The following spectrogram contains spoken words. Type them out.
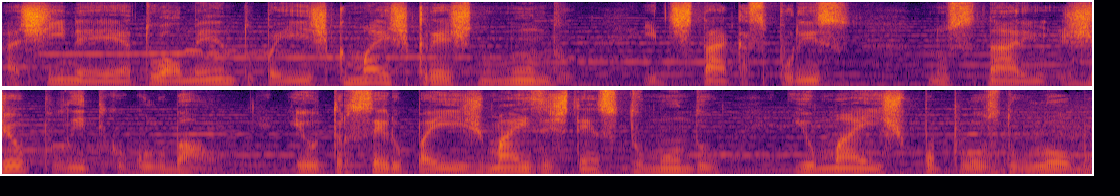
A China é atualmente o país que mais cresce no mundo e destaca-se por isso no cenário geopolítico global. É o terceiro país mais extenso do mundo e o mais populoso do globo,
